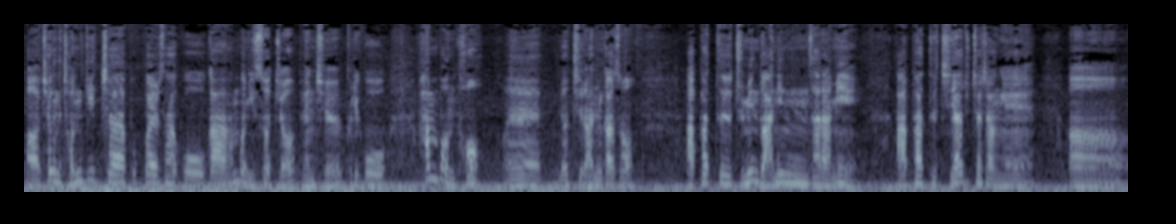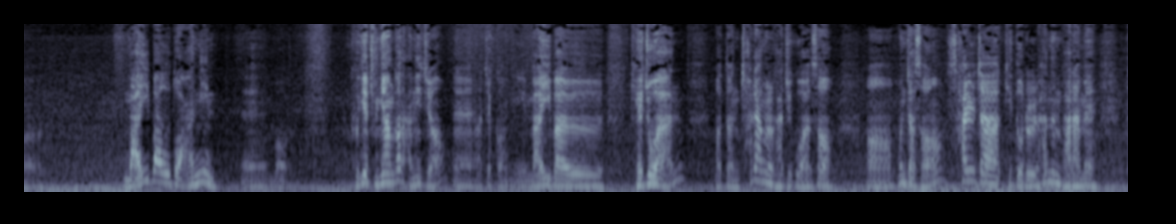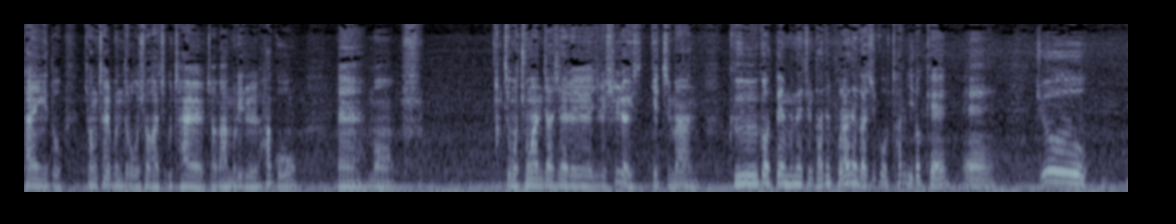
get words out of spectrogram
어, 최근에 전기차 폭발 사고가 한 번 있었죠 벤츠. 그리고 한 번더 예, 며칠 안 가서 아파트 주민도 아닌 사람이 아파트 지하 주차장에 어, 마이바흐도 아닌 예, 뭐 그게 중요한 건 아니죠. 예, 어쨌건 이 마이바흐 개조한 어떤 차량을 가지고 와서 어, 혼자서 살자 기도를 하는 바람에 다행히도 경찰분들 오셔가지고 잘 저 마무리를 하고 예, 뭐 지금 뭐 중환자실에 실려 있겠지만 그것 때문에 지금 다들 불안해가지고 차를 이렇게 예, 쭉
